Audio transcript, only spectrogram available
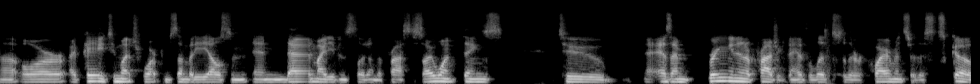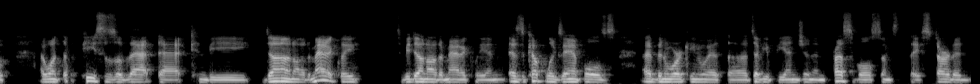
uh, or I pay too much for it from somebody else, and, and that might even slow down the process. So I want things to, as I'm bringing in a project, I have the list of the requirements or the scope. I want the pieces of that that can be done automatically to be done automatically. And as a couple examples, I've been working with uh, WP Engine and Pressable since they started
